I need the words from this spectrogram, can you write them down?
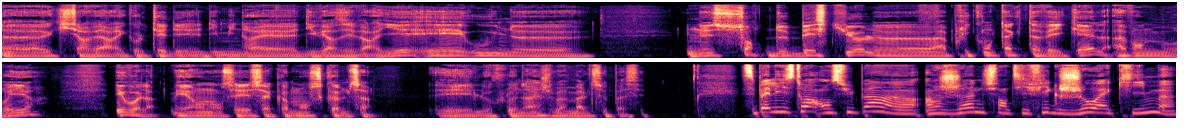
Euh, qui servait à récolter des, des minerais divers et variés et où une une sorte de bestiole a pris contact avec elle avant de mourir. Et voilà. Et on en sait, ça commence comme ça. Et le clonage va mal se passer. C'est pas l'histoire. On suit pas un, un, jeune scientifique Joachim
